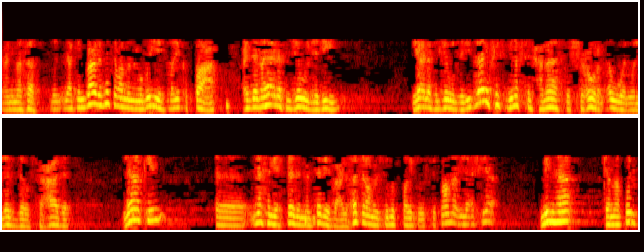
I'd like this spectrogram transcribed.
يعني ما فات. لكن بعد فترة من مضيه في طريق الطاعة عندما يألف الجو الجديد يألف الجو الجديد لا يحس بنفس الحماس والشعور الأول واللذة والسعادة. لكن آه نحن يحتاج أن ننتبه بعد فترة من سلوك طريق الاستقامة إلى أشياء منها كما قلت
